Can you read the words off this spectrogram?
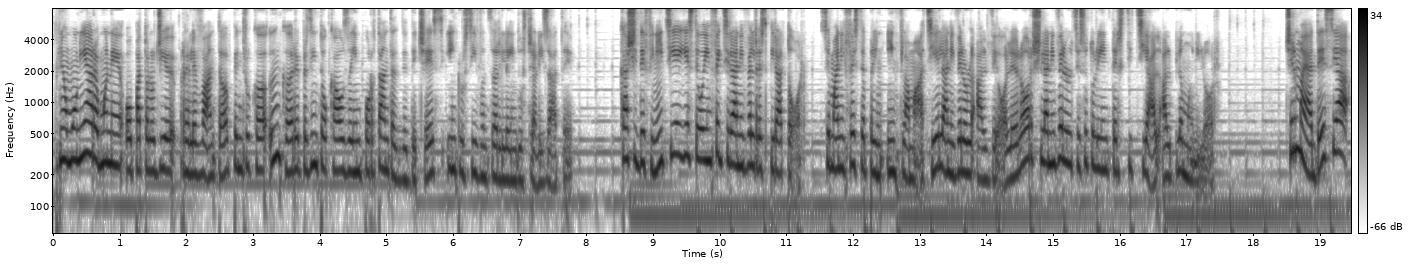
Pneumonia rămâne o patologie relevantă pentru că încă reprezintă o cauză importantă de deces, inclusiv în țările industrializate. Ca și definiție, este o infecție la nivel respirator, se manifestă prin inflamație la nivelul alveolelor și la nivelul țesutului interstițial al plămânilor. Cel mai adesea,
